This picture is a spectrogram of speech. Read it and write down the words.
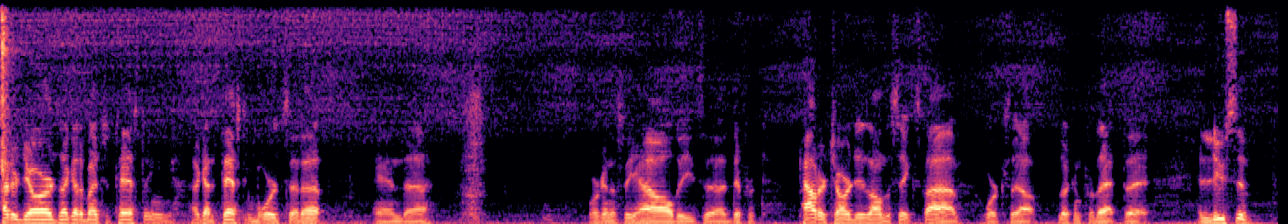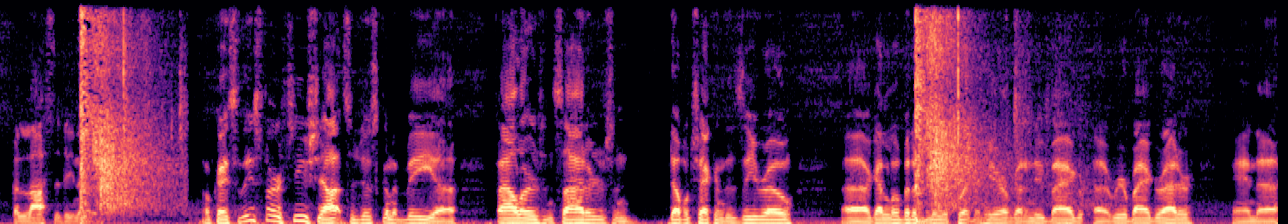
100 yards. I got a bunch of testing. I got a testing board set up, and uh, we're going to see how all these uh, different powder charges on the 6.5 works out. Looking for that uh, elusive velocity number. Okay, so these first few shots are just going to be uh, Foulers and Sighters and double checking the zero. Uh, I got a little bit of new equipment here. I've got a new bag, uh, rear bag rider, and uh,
